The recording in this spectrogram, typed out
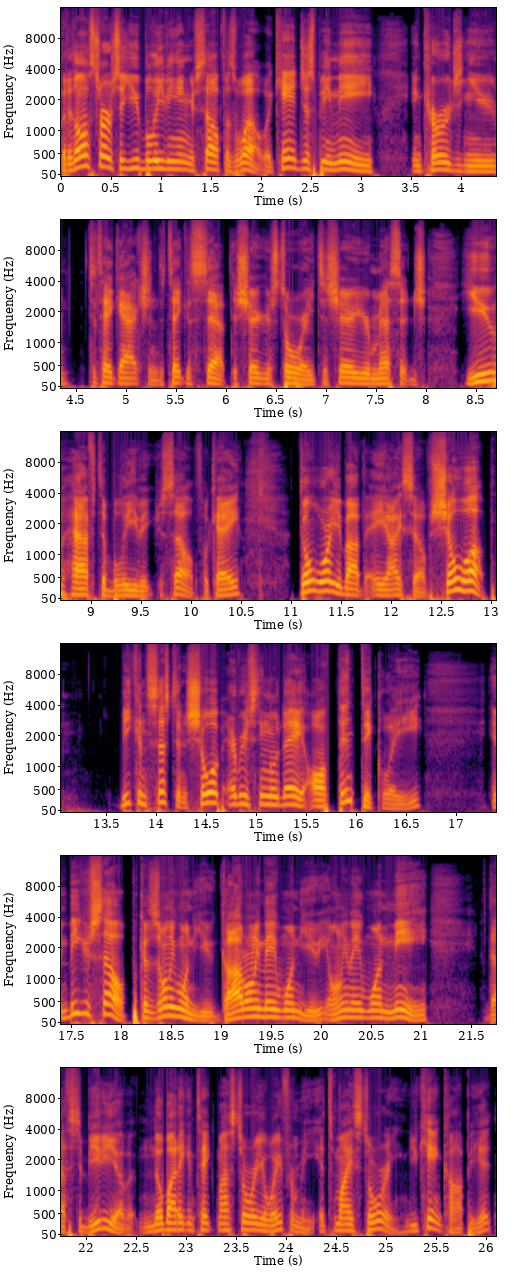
But it all starts with you believing in yourself as well. It can't just be me encouraging you to take action, to take a step, to share your story, to share your message. You have to believe it yourself, okay? Don't worry about the AI self. Show up. Be consistent. Show up every single day authentically and be yourself because there's only one you. God only made one you. He only made one me. That's the beauty of it. Nobody can take my story away from me. It's my story. You can't copy it.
